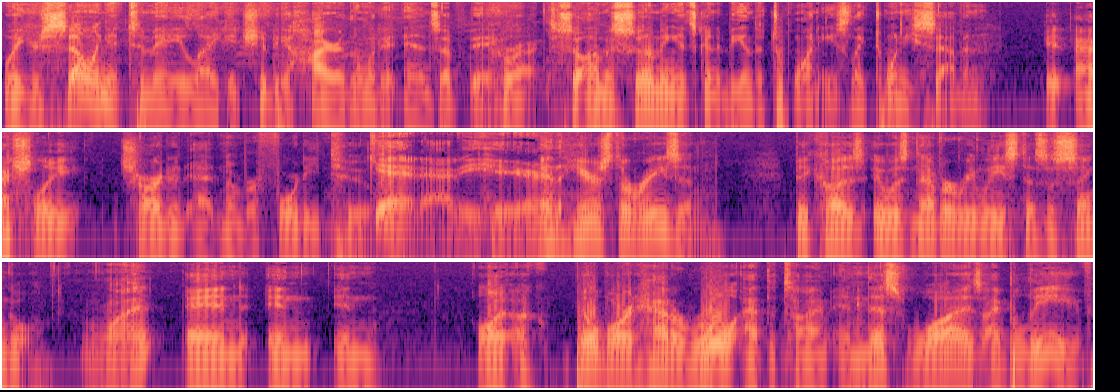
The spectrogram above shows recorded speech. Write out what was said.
Well, you're selling it to me like it should be higher than what it ends up being. Correct. So I'm assuming it's going to be in the 20s, like 27. It actually charted at number 42. Get out of here. And here's the reason: because it was never released as a single. what? and in in on a billboard had a rule at the time and this was i believe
